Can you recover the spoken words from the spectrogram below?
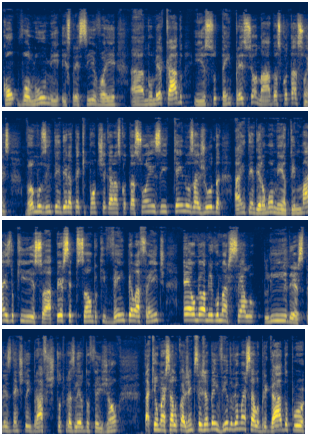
com volume expressivo aí uh, no mercado e isso tem pressionado as cotações. Vamos entender até que ponto chegaram as cotações e quem nos ajuda a entender o momento e mais do que isso, a percepção do que vem pela frente é o meu amigo Marcelo Líderes, presidente do IBRAF, Instituto Brasileiro do Feijão. Tá aqui o Marcelo com a gente, seja bem-vindo, viu, Marcelo? Obrigado por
